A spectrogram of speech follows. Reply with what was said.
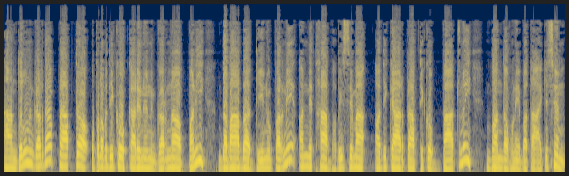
आन्दोलन गर्दा प्राप्त उपलब्धिको कार्यान्वयन गर्न पनि दबाव दिनुपर्ने अन्यथा भविष्यमा अधिकार प्राप्तिको बाटो नै बन्द हुने बताएकी छिन्।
